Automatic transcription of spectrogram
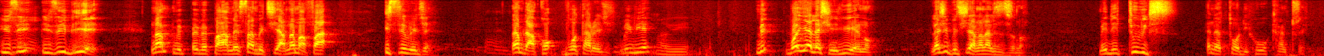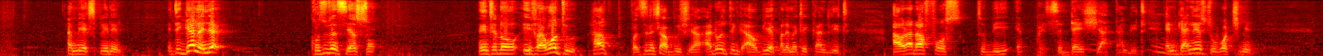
you see you see bie na mepaa mesa mekyi a na mafa eastern region na mede akɔ volta region mewie wɔyɛ election yie no election petition analysis no mede two weeks ɛna ɛtɔ the whole country i'm explaining nti ghana nyɛ constituency ɛso nti no if i want to have presidential abusua i don't think i will be a parliamentary candidate i would rather force to be a presidential candidate mm. and ghanaians to watch me.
